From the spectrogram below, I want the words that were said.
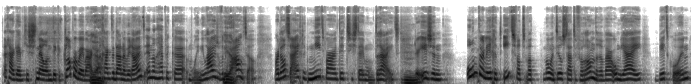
daar ga ik eventjes snel een dikke klapper mee maken. Ja. En dan ga ik er daarna weer uit. En dan heb ik eh, een mooi nieuw huis of een nieuwe auto. Maar dat is eigenlijk niet waar dit systeem om draait. Mm. Er is een onderliggend iets wat, wat momenteel staat te veranderen, waarom jij Bitcoin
